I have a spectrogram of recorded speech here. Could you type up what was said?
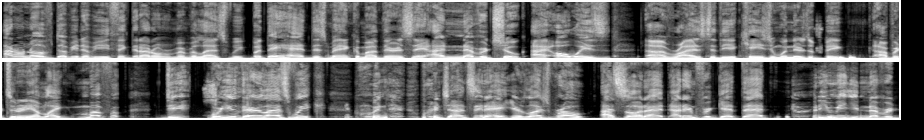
I don't know if WWE think that I don't remember last week, but they had this man come out there and say, "I never choke. I always uh, rise to the occasion when there's a big opportunity." I'm like, "Motherfucker, do you, were you there last week when when John Cena ate your lunch, bro? I saw that. I didn't forget that. What do you mean you never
